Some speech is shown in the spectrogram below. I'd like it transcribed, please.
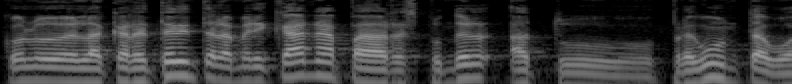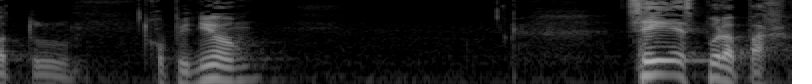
Con lo de la carretera interamericana, para responder a tu pregunta o a tu opinión, sí, es pura paja.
